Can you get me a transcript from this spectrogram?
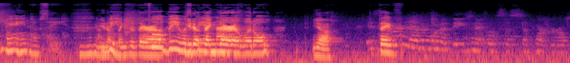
There ain't no C. You don't B- think that they're full a, B was you don't think they're a little, yeah. Is They've- there another one of these necklaces somewhere, girls?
